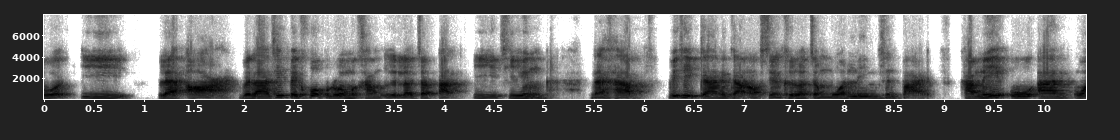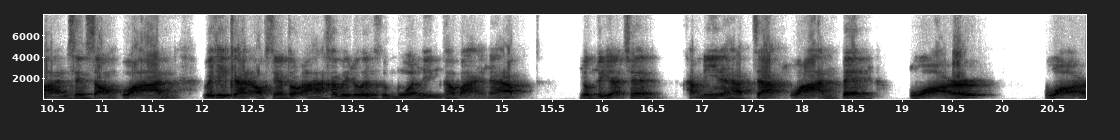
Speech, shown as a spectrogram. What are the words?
ตัว e และ r เวลาที่ไปควบรวมกับคำอื่น เราจะตัด e ทิ้งนะครับ วิธีการในการออกเสียงคือเราจะม้วนลิ้นขึ้นไปคำนี้อูอันวานเสียงสองหวาน วิธีการออกเสียงตัว r เข้าไปด้วยคือม้วนลิ้นเข้าไปนะครับ ยกตัวอย่างเช่นคำนี้นะครับ จากหวานเป็นหวานหวาน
